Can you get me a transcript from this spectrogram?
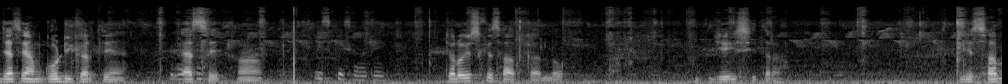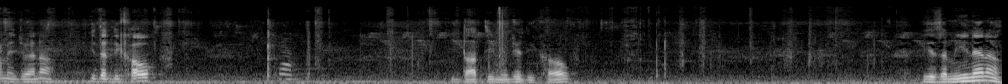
जैसे हम गोडी करते हैं ऐसे हाँ। इसके साथ है। चलो इसके साथ कर लो। ये इसी तरह। ये सब में जो है ना इधर दिखाओ। क्या? दाती मुझे दिखाओ। ये ज़मीन है ना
